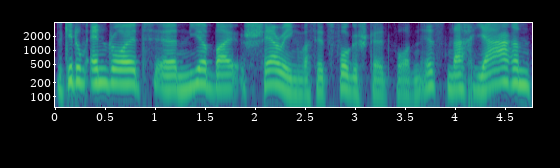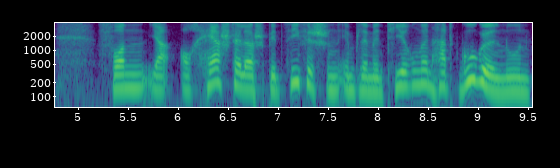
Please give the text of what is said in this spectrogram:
Es geht um Android äh, Nearby Sharing, was jetzt vorgestellt worden ist. Nach Jahren von ja auch herstellerspezifischen Implementierungen hat Google nun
